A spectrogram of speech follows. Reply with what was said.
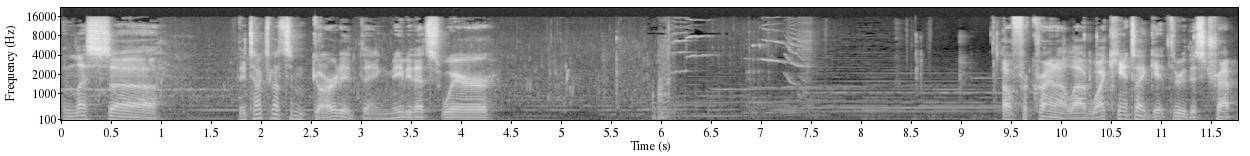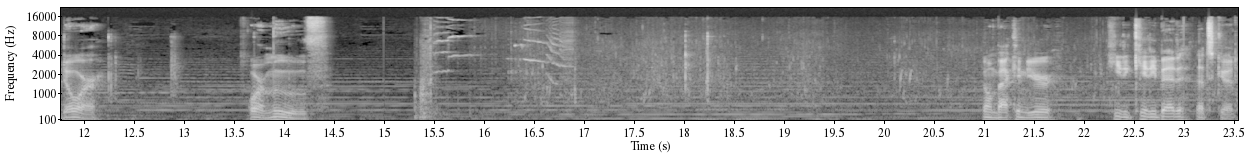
Unless, uh... They talked about some guarded thing. Maybe that's where... Oh, for crying out loud. Why can't I get through this trap door? Or move? Going back into your heated kitty bed? That's good.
